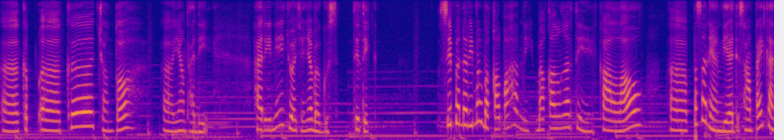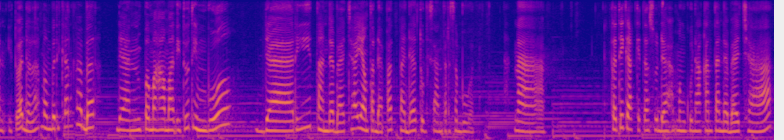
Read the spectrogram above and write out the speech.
e, ke, e, ke contoh e, yang tadi. Hari ini cuacanya bagus. Titik si penerima bakal paham nih, bakal ngerti nih kalau uh, pesan yang dia disampaikan itu adalah memberikan kabar dan pemahaman itu timbul dari tanda baca yang terdapat pada tulisan tersebut. Nah, ketika kita sudah menggunakan tanda baca,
